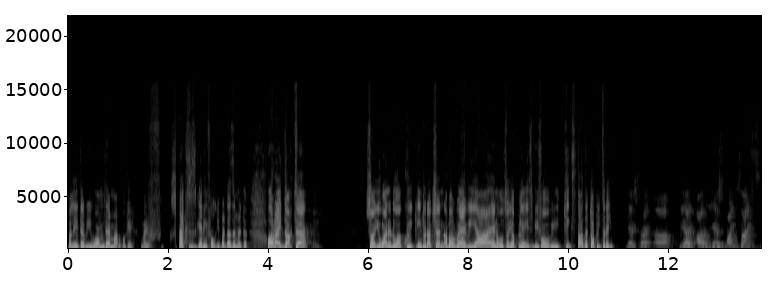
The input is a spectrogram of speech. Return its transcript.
but later we warm them up. Okay, my f- specs is getting foggy, but doesn't matter. All right, doctor. So you want to do a quick introduction about where we are and also your place before we kickstart the topic today? Yes, right. Uh, we are at RVS Mind Science,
